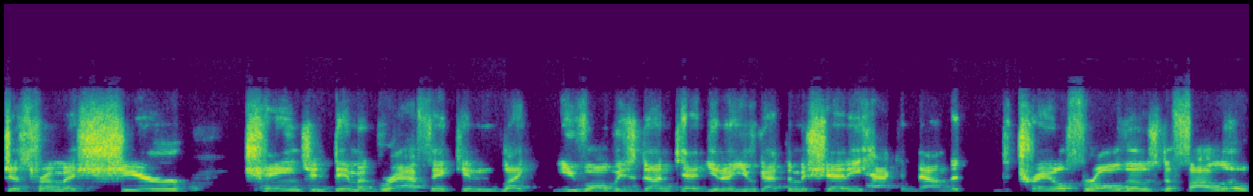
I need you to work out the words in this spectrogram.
just from a sheer change in demographic and like you've always done ted you know you've got the machete hacking down the, the trail for all those to follow.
